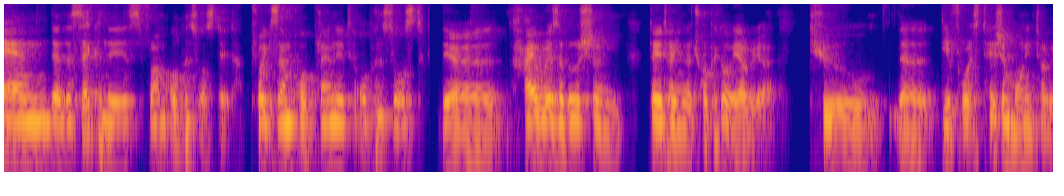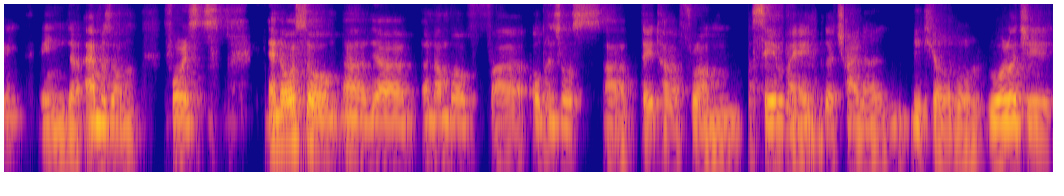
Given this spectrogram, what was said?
And the second is from open source data. For example, Planet open sourced their high resolution data in the tropical area to the deforestation monitoring in the Amazon forests. And also, uh, there are a number of uh, open source uh, data from CMA, the China Meteorology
